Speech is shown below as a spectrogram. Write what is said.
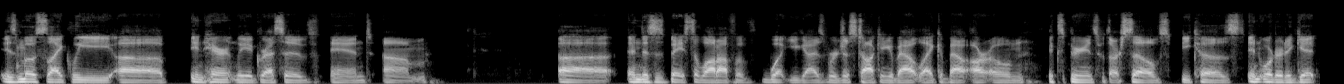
is most likely uh, inherently aggressive and um, uh, and this is based a lot off of what you guys were just talking about, like about our own experience with ourselves. Because in order to get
